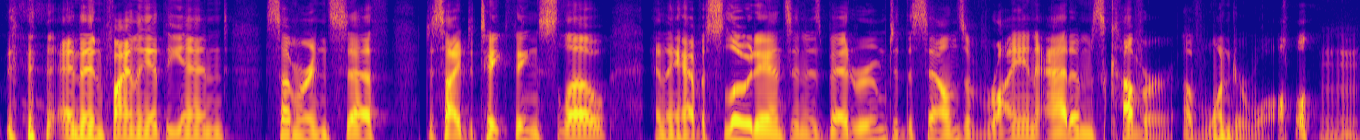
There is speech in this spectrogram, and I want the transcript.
and then finally at the end, Summer and Seth decide to take things slow, and they have a slow dance in his bedroom to the sounds of Ryan Adams' cover of Wonderwall. Mhm.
